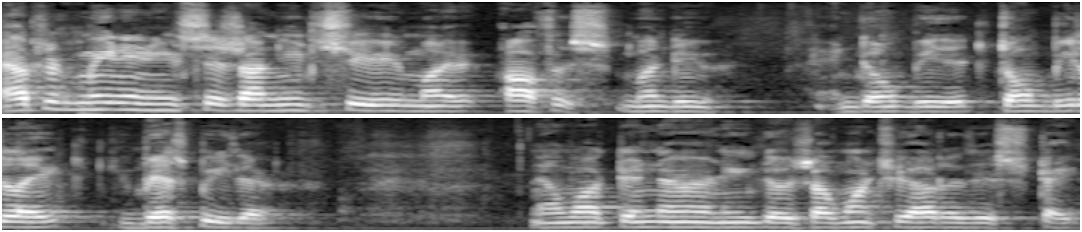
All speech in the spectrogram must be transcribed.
After the meeting, he says, I need to see you in my office Monday, and don't be, don't be late. You best be there. And I walked in there, and he goes, I want you out of this state.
